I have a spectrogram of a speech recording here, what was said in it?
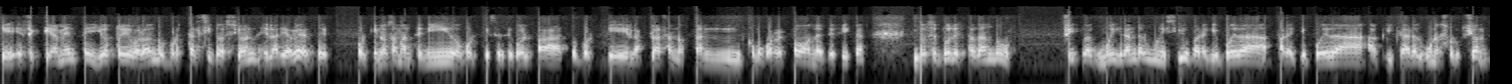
que efectivamente yo estoy evaluando por tal situación el área verde, porque no se ha mantenido, porque se secó el pasto, porque las plazas no están como corresponde, ¿te fijas? Entonces tú le estás dando feedback muy grande al municipio para que pueda, para que pueda aplicar alguna solución.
